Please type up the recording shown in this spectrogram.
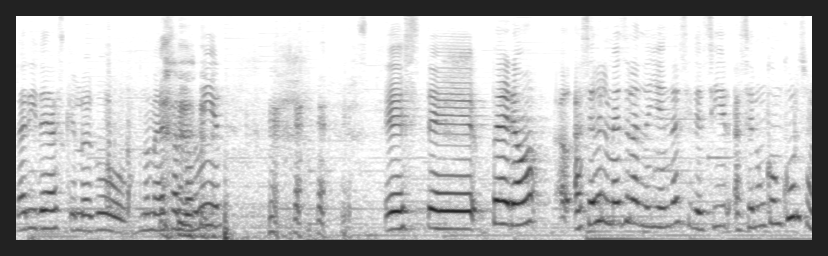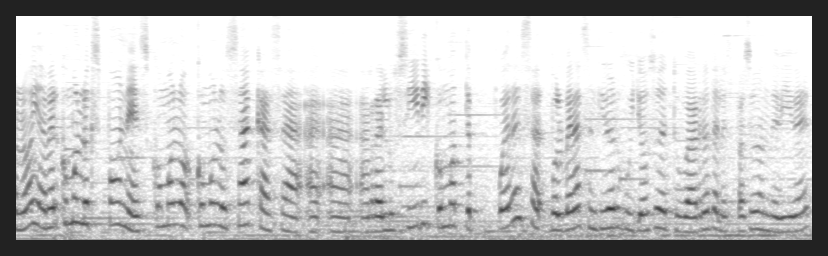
dar ideas que luego no me dejan dormir. Este, pero hacer el mes de las leyendas y decir, hacer un concurso, ¿no? Y a ver cómo lo expones, cómo lo, cómo lo sacas a, a- a- relucir y cómo te puedes volver a sentir orgulloso de tu barrio, del espacio donde vives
